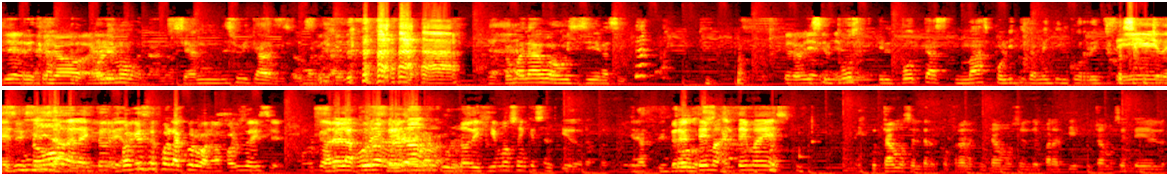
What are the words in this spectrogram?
Bien, pero. eh, Volvemos, no, no sean desubicados, vamos a No toman agua hoy si siguen así. pero bien. Es el, el- post- el podcast más políticamente incorrecto. Sí, de Sí, sí, toda la historia. Porque ese fue la curva, ¿no? Por eso dice. Porque Ahora la curva, pero no, la curva. no dijimos en qué sentido era. pues. Era Pero el tema, el tema es, escuchamos el de Recofrán, escuchamos el de para ti, escuchamos este, el-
